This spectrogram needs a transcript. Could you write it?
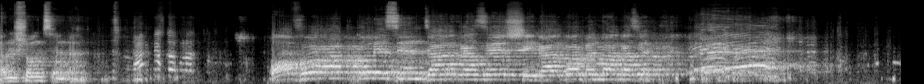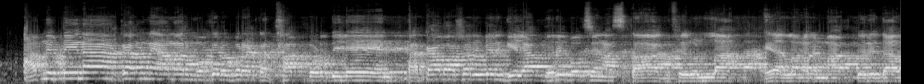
আপনি শুনছেন না। অপরাধ করেছেন যার কাছে, স্বীকার করবেন তার কাছে। আপনি বিনা কারণে আমার মুখের উপর একটা থাপ্পড় দিলেন। কাবা শরীফের গিলাপ ধরে বলছেন আস্তাগ ফিরুল্লাহ হে আল্লাহ মানে মাফ করে দাও।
